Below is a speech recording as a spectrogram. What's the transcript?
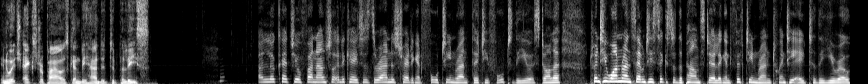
in which extra powers can be handed to police. A look at your financial indicators. The rand is trading at 14 rand 34 to the US dollar, 21 rand 76 to the pound sterling, and 15 rand 28 to the euro.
